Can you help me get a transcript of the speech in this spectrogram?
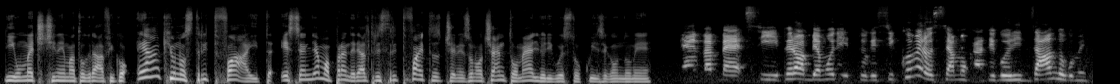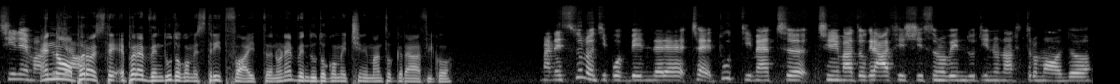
di un match cinematografico, è anche uno street fight. E se andiamo a prendere altri street fight, ce ne sono 100 meglio di questo qui, secondo me. Eh, vabbè, sì, però abbiamo detto che siccome lo stiamo categorizzando come cinema. Eh no, però è, st- però è venduto come street fight, non è venduto come cinematografico. Ma nessuno ti può vendere, cioè tutti i match cinematografici sono venduti in un altro modo.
